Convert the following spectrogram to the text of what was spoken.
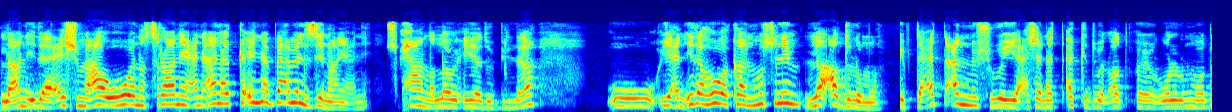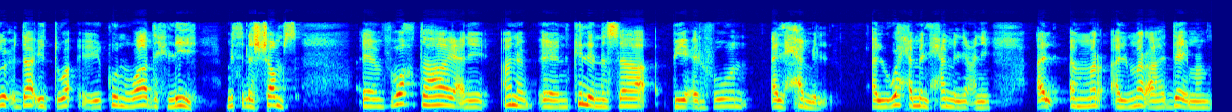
لأن إذا أعيش معاه وهو نصراني يعني أنا كأني بعمل زنا يعني. سبحان الله والعياذ بالله. ويعني إذا هو كان مسلم لا أظلمه. ابتعدت عنه شوية عشان أتأكد والموضوع ده يكون واضح لي مثل الشمس. في وقتها يعني أنا كل النساء بيعرفون الحمل الوحم الحمل يعني المرأة, دائما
